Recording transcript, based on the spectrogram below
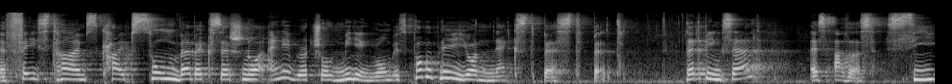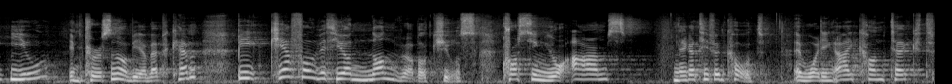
a FaceTime, Skype, Zoom, WebEx session or any virtual meeting room is probably your next best bet. That being said, as others see you in person or via webcam, be careful with your non-verbal cues, crossing your arms, negative and cold, avoiding eye contact,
